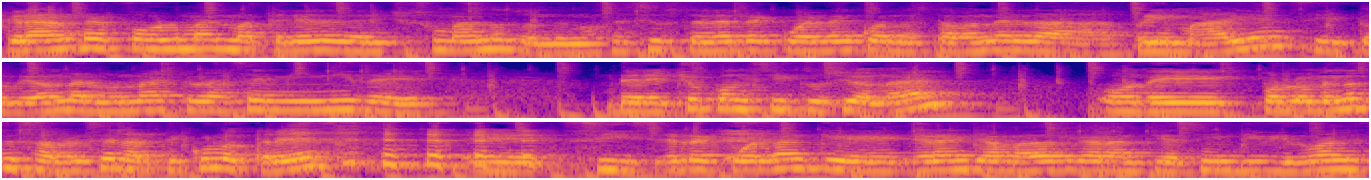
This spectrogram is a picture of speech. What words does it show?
gran reforma en materia de derechos humanos, donde no sé si ustedes recuerden cuando estaban en la primaria, si tuvieron alguna clase mini de derecho constitucional o de por lo menos de saberse el artículo 3, eh, si recuerdan que eran llamadas garantías individuales.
